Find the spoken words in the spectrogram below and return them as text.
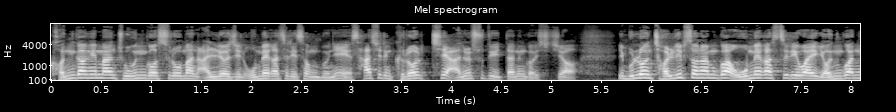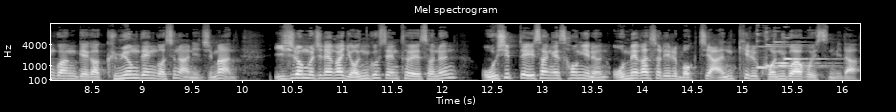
건강에만 좋은 것으로만 알려진 오메가3 성분이 사실은 그렇지 않을 수도 있다는 것이죠. 물론 전립선암과 오메가3와의 연관 관계가 규명된 것은 아니지만 이 실험을 진행한 연구센터에서는 50대 이상의 성인은 오메가3를 먹지 않기를 권고하고 있습니다.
